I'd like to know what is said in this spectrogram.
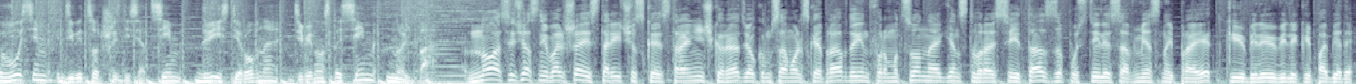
8 967 200 ровно 9702. Ну а сейчас небольшая историческая страничка радио «Комсомольская правда» и информационное агентство России ТАСС запустили совместный проект к юбилею Великой Победы.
